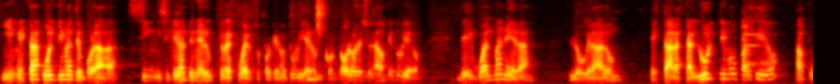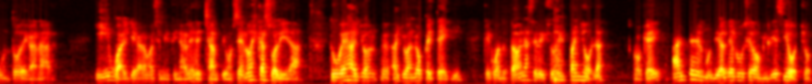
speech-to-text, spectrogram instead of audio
Y en esta última temporada, sin ni siquiera tener refuerzos, porque no tuvieron, y con todos los lesionados que tuvieron, de igual manera lograron estar hasta el último partido a punto de ganar. Y igual llegaron a semifinales de Champions. O sea, no es casualidad. Tú ves a, John, a Joan Lopetegui, que cuando estaba en la selección española, ¿ok? Antes del Mundial de Rusia 2018,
